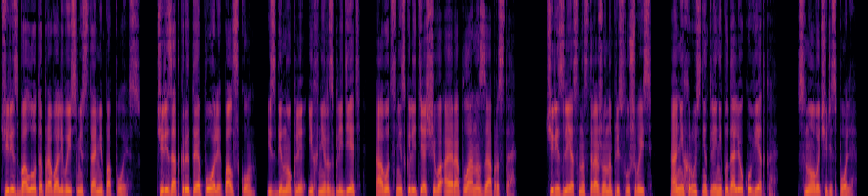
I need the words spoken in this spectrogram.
Через болото, проваливаясь местами по пояс. Через открытое поле, ползком. Из бинокля их не разглядеть, а вот с низколетящего аэроплана запросто. Через лес, настороженно прислушиваясь, а не хрустнет ли неподалеку ветка? Снова через поле.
